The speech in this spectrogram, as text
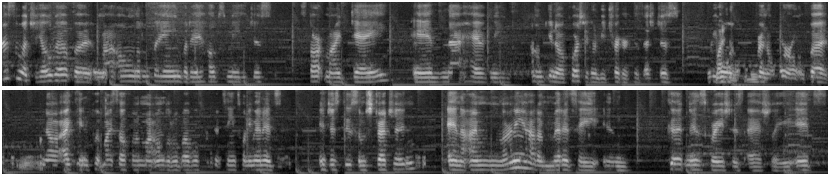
not so much yoga, but my own little thing, but it helps me just start my day and not have me, um, you know, of course we're going to be triggered because that's just, we want in the world, but you know, I can put myself in my own little bubble for 15, 20 minutes and just do some stretching. And I'm learning how to meditate and goodness gracious, Ashley, it's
